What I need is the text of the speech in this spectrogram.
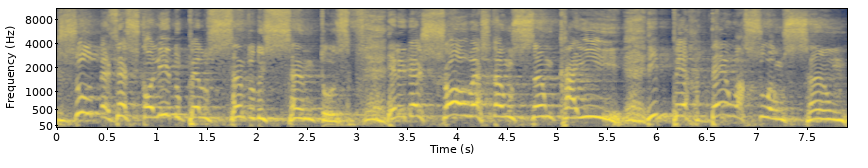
Judas, escolhido pelo Santo dos Santos, ele deixou esta unção cair e perdeu a sua unção.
